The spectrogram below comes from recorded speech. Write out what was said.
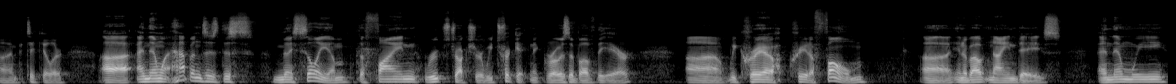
uh, in particular. Uh, and then what happens is this mycelium, the fine root structure, we trick it and it grows above the air. Uh, we create a, create a foam uh, in about nine days, and then we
